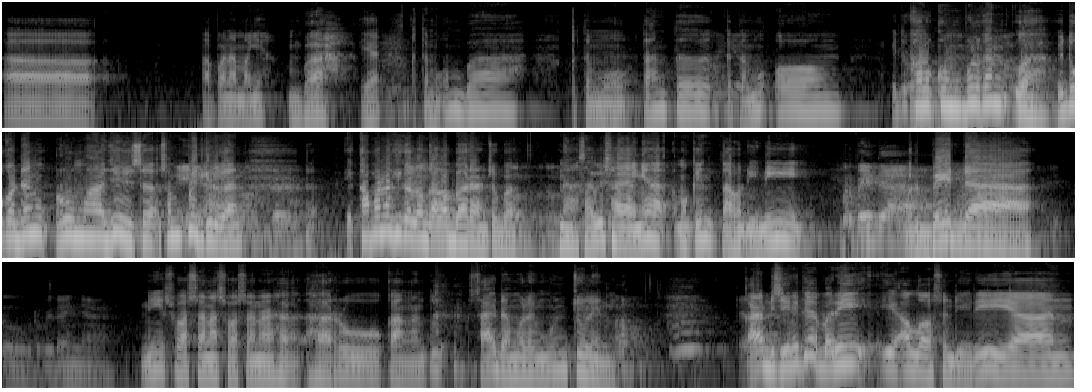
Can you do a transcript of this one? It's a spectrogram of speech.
eh apa namanya mbah ya, ketemu mbah, ketemu tante, ketemu om. Itu kalau kumpul kan, wah itu kadang rumah aja bisa sempit gitu kan. Ya, kapan lagi kalau nggak lebaran coba? Nah, tapi sayangnya mungkin tahun ini berbeda. berbeda. Nah, itu berbedanya. Ini suasana-suasana ha- haru kangen tuh saya udah mulai muncul ini. Karena di sini tiap hari ya Allah sendirian.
